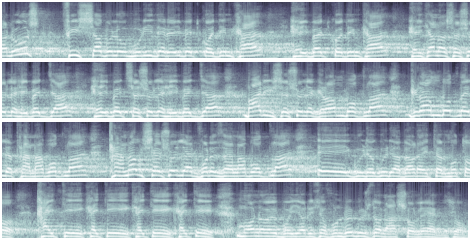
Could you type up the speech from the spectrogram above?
মানুষ ফিরসাবুলো মুড়িদের এই বেদ কয়দিন খায়? হেই বেদ কয়দিন খায়? হেইখানা শেষ হইলে হেই বেদ যায় হেই বেদ শেষ হইলে হেই বেদ যায়, বাড়ি শেষ হইলে গ্রাম বদলায়, গ্রাম বদলাইলে থানা বদলায়, থানাও শেষ হইলে এরপরে জেলা বদলায়, এই গুড়া গুড়া বেড়াইতার মতো খাইতে খাইতে খাইতে খাইতে মনে হয় বইয়া রয়েছে পনেরো বিশ জন আসলে একজন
